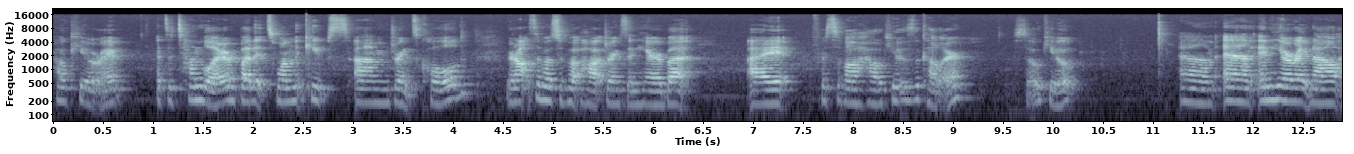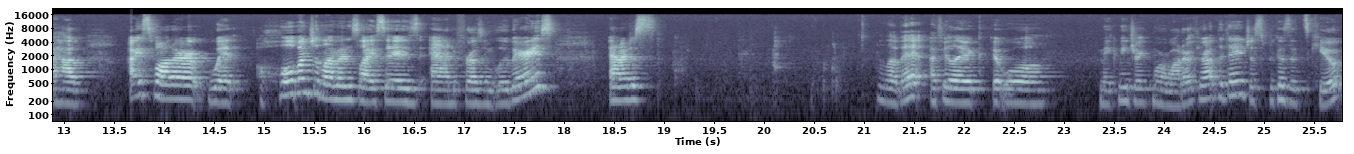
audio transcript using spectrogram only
How cute, right? It's a tumbler, but it's one that keeps um, drinks cold. You're not supposed to put hot drinks in here, but I, first of all, how cute is the color? So cute. Um, and in here right now I have ice water with a whole bunch of lemon slices and frozen blueberries. And I just love it. I feel like it will make me drink more water throughout the day just because it's cute.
